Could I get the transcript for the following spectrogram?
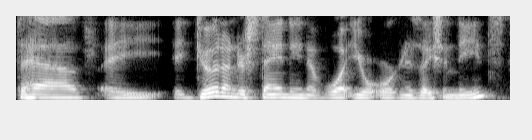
to have a, a good understanding of what your organization needs.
